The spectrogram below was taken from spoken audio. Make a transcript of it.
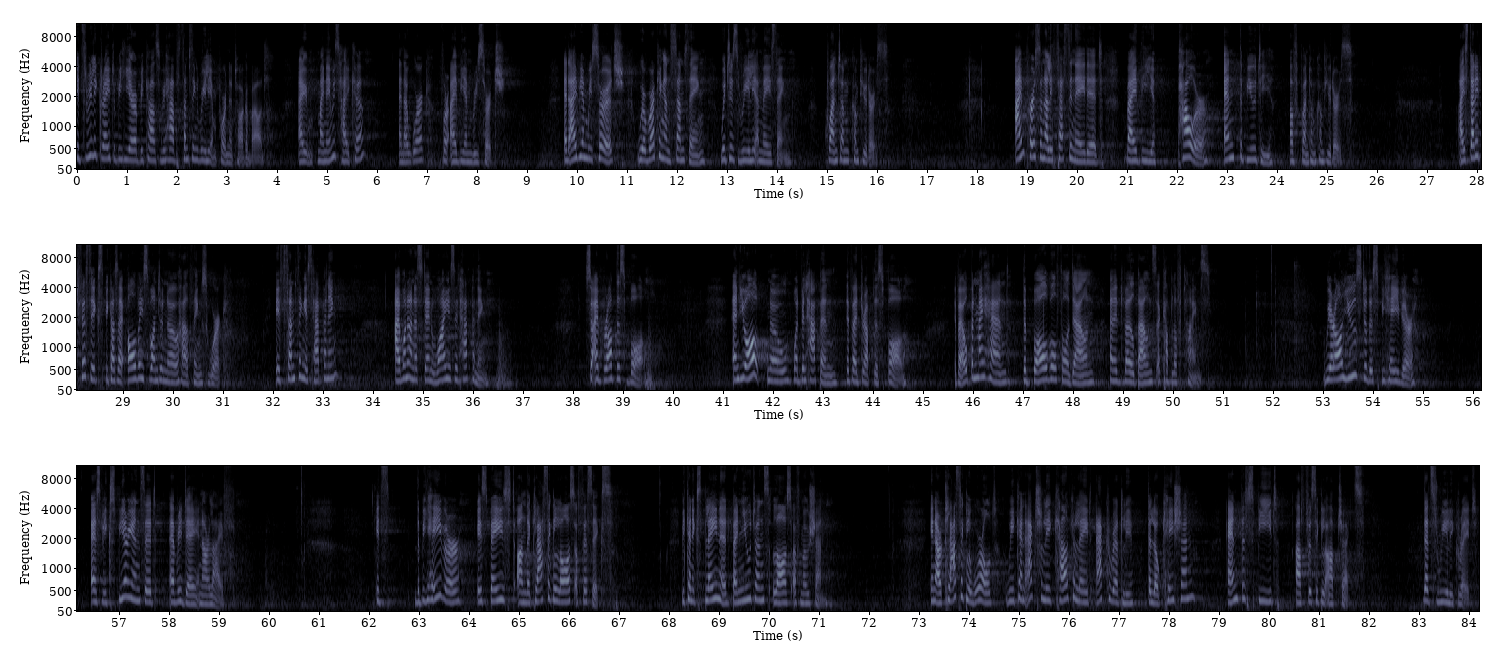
it's really great to be here because we have something really important to talk about. I, my name is Heike, and I work for IBM Research. At IBM Research, we're working on something which is really amazing quantum computers. I'm personally fascinated by the power and the beauty of quantum computers. I studied physics because I always want to know how things work. If something is happening, I want to understand why is it happening. So I brought this ball. And you all know what will happen if I drop this ball. If I open my hand, the ball will fall down and it will bounce a couple of times. We are all used to this behavior as we experience it every day in our life. It's, the behavior is based on the classical laws of physics. We can explain it by Newton's laws of motion. In our classical world, we can actually calculate accurately the location and the speed of physical objects. That's really great.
